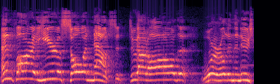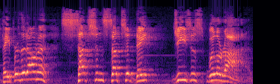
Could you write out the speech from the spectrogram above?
And for a year or so announced it throughout all the world in the newspaper that on a such and such a date Jesus will arrive.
